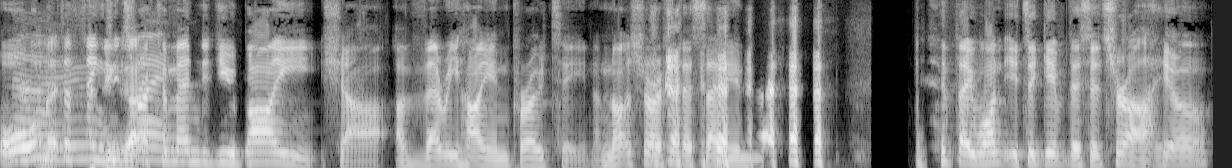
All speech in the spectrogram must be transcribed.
All No, of the things it's that- recommended you buy, Shah, are very high in protein. I'm not sure if they're saying that they want you to give this a try or.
